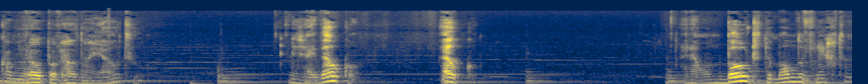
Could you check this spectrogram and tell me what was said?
kwam Europa wel naar jou toe. En hij zei: Welkom, welkom. En hij ontbood de mandenvlechter.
